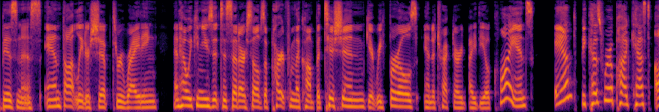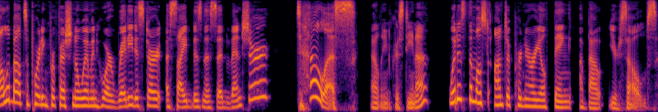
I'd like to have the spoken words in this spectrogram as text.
business and thought leadership through writing and how we can use it to set ourselves apart from the competition, get referrals, and attract our ideal clients, and because we're a podcast all about supporting professional women who are ready to start a side business adventure, tell us, Ellie and Kristina, what is the most entrepreneurial thing about yourselves?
